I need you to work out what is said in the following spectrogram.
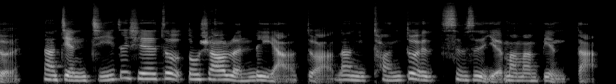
对，那剪辑这些就都需要人力啊，对吧？那你团队是不是也慢慢变大？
